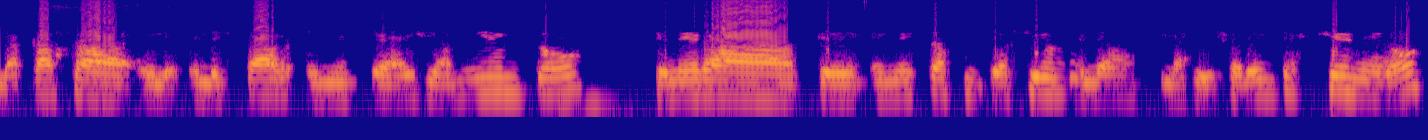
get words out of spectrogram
la casa el, estar en este aislamiento genera que en esta situación de las diferentes géneros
